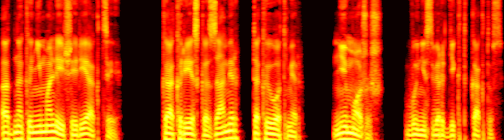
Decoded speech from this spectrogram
однако ни малейшей реакции. Как резко замер, так и отмер. «Не можешь», — вынес вердикт кактус.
